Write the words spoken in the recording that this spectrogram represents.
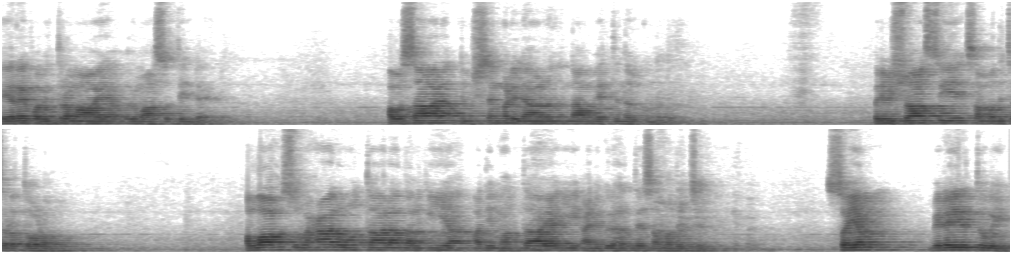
ഏറെ പവിത്രമായ ഒരു മാസത്തിൻ്റെ അവസാന നിമിഷങ്ങളിലാണ് നാം എത്തി നിൽക്കുന്നത്. ഒരു വിശ്വാസിയെ സംബന്ധിച്ചിടത്തോളം അള്ളാഹു സുബാനോത്താല നൽകിയ അതിമഹത്തായ ഈ അനുഗ്രഹത്തെ സംബന്ധിച്ച് സ്വയം വിലയിരുത്തുകയും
